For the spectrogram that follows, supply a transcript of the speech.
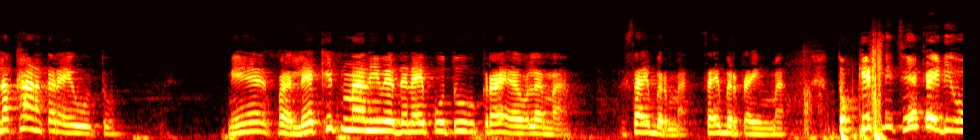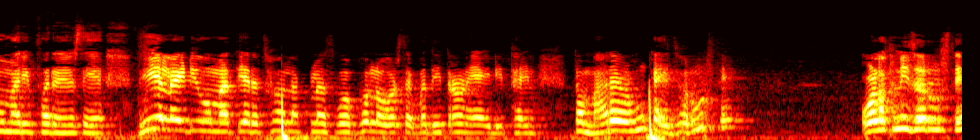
લખાણ કરાવ્યું હતું. મેં લેખિતમાં નિવેદન આપ્યું હતું ઓલામાં. સાયબરમાં, સાયબર ક્રાઇમમાં. તો કેટલી ફેક આઈડીઓ મારી ફરે છે? રિયલ આઈડીઓમાં અત્યારે છ લાખ પ્લસ ફોલોવર છે, બધી ત્રણેય આઈડી થઈને. તો મારે શું કાંઈ જરૂર છે? ઓળખની જરૂર છે?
